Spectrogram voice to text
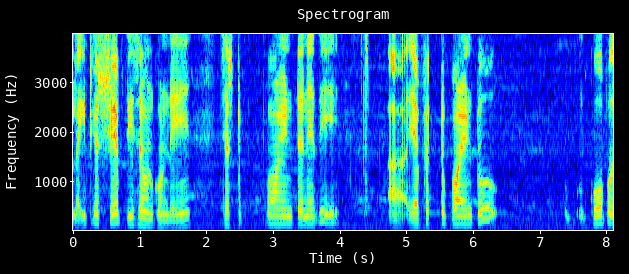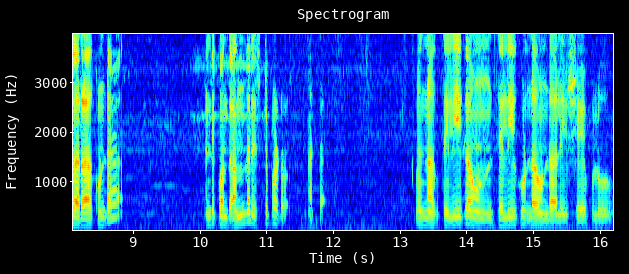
లైట్గా షేప్ తీసామనుకోండి చెస్ట్ పాయింట్ అనేది ఎఫెక్ట్ పాయింట్ కోపగా రాకుండా అంటే కొంత అందరు ఇష్టపడరు అట్ట. కొంచెం నాకు తెలియక ఉం- తెలియకుండా ఉండాలి షేపులు.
